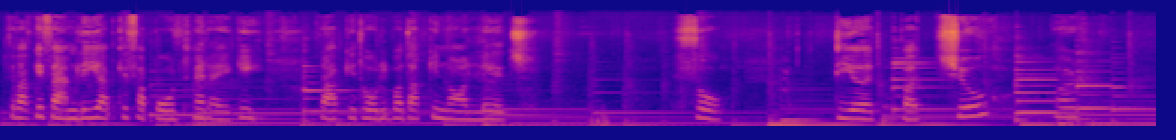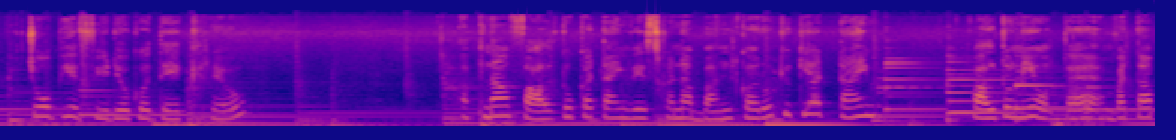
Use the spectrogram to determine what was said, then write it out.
सिर्फ़ आपकी फैमिली आपके सपोर्ट में रहेगी और आपकी थोड़ी बहुत आपकी नॉलेज सो डियर बच्चों, और जो भी इस वीडियो को देख रहे हो, अपना फालतू का टाइम वेस्ट करना बंद करो, क्योंकि यार टाइम फालतू नहीं होता है बट आप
